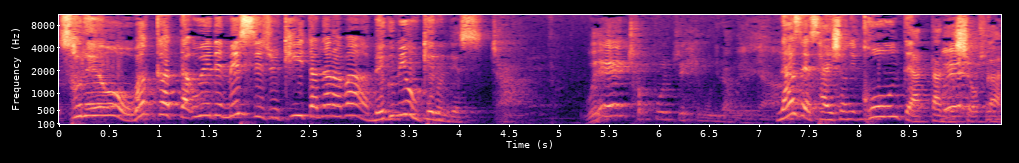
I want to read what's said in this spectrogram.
それを分かった上でメッセージを聞いたならば恵みを受けるんです。なぜ最初に幸運ってあったんでしょうか？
